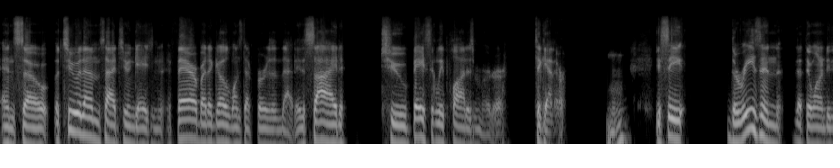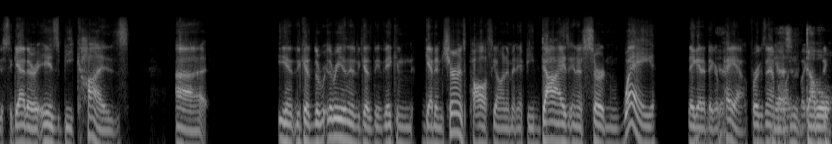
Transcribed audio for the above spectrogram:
and so the two of them decide to engage in an affair, but it goes one step further than that. They decide to basically plot his murder together. Mhm. You see, the reason that they want to do this together is because uh you know, because the, the reason is because they, they can get insurance policy on him and if he dies in a certain way they get a bigger Yeah. payout for example Yeah, like- like- double. like-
